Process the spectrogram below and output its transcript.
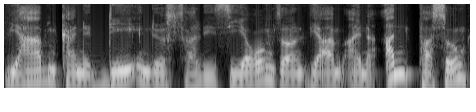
wir haben keine Deindustrialisierung, sondern wir haben eine Anpassung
